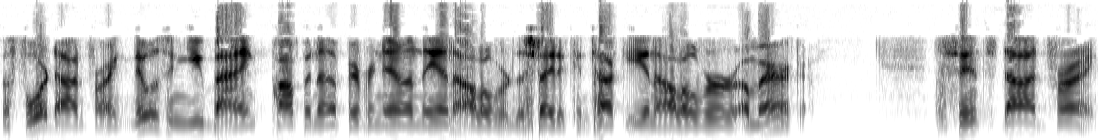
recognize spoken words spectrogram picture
Before Dodd Frank, there was a new bank popping up every now and then all over the state of Kentucky and all over America. Since Dodd Frank,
